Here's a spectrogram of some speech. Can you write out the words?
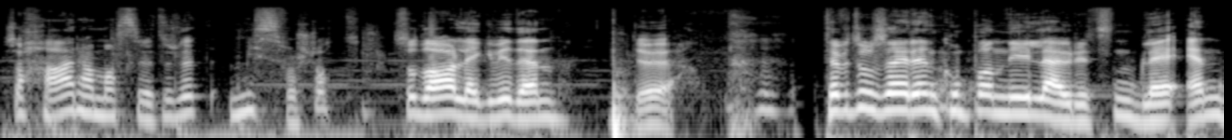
så her har Mats rett og slett misforstått. Så da legger vi den død. TV 2-serien Kompani Lauritzen ble en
